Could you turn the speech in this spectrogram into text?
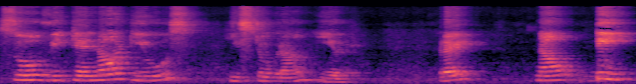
so we cannot use histogram here. Right? Now D.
